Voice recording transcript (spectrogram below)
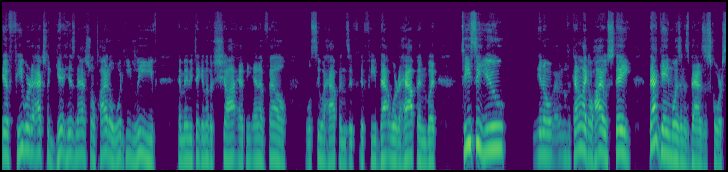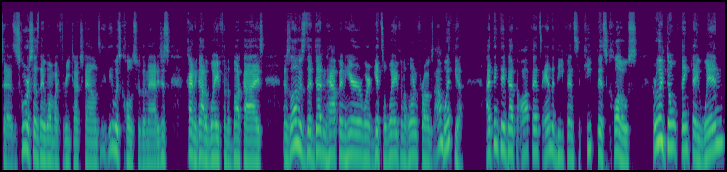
if he were to actually get his national title, would he leave and maybe take another shot at the NFL? We'll see what happens if if he that were to happen. But TCU, you know, kind of like Ohio State, that game wasn't as bad as the score says. The score says they won by three touchdowns. It, it was closer than that. It just kind of got away from the Buckeyes. as long as that doesn't happen here where it gets away from the Horn Frogs, I'm with you. I think they've got the offense and the defense to keep this close. I really don't think they win,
